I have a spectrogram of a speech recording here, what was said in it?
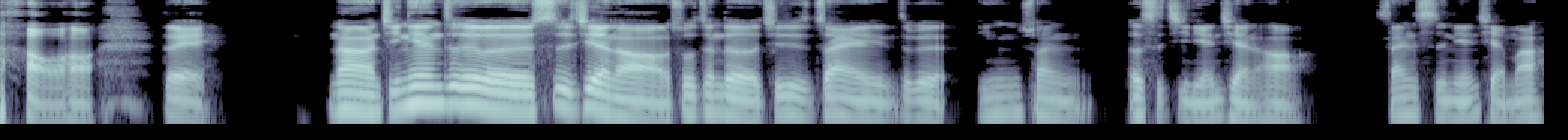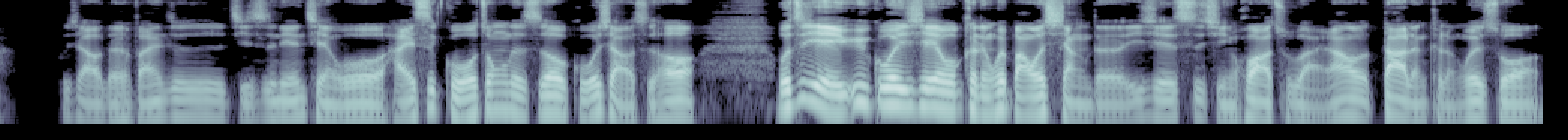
好哈。对，那今天这个事件啊，说真的，其实在这个应算二十几年前哈，三十年前吗？不晓得，反正就是几十年前，我还是国中的时候，国小时候。我自己也遇过一些，我可能会把我想的一些事情画出来，然后大人可能会说：“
